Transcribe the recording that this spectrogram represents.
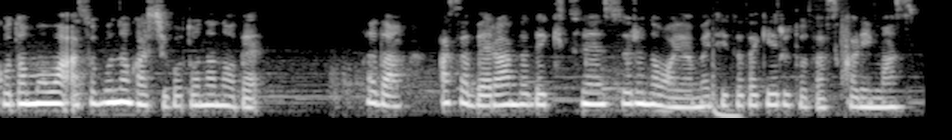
子供は遊ぶのが仕事なので。ただ朝ベランダで喫煙するのはやめていただけると助かります。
